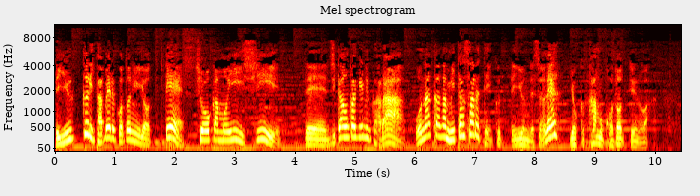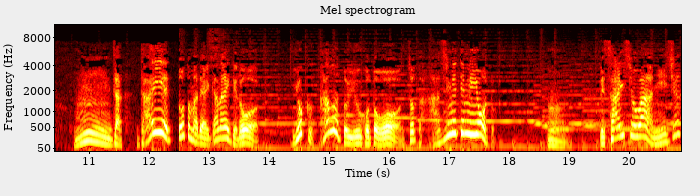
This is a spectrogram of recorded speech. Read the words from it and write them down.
で、ゆっくり食べることによって、消化もいいし、で、時間をかけるから、お腹が満たされていくって言うんですよね。よく噛むことっていうのは。うーん、じゃあ、ダイエットとまではいかないけど、よく噛むということを、ちょっと始めてみようと。うん。で、最初は20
